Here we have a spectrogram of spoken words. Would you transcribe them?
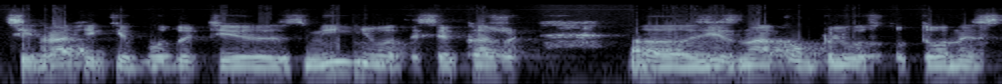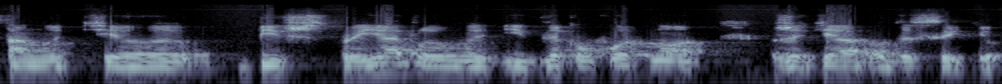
Ці графіки будуть е, змінюватися, як кажуть, е, зі знаком плюс, тобто вони стануть е, більш сприятливими і для комфортного життя одеситів.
